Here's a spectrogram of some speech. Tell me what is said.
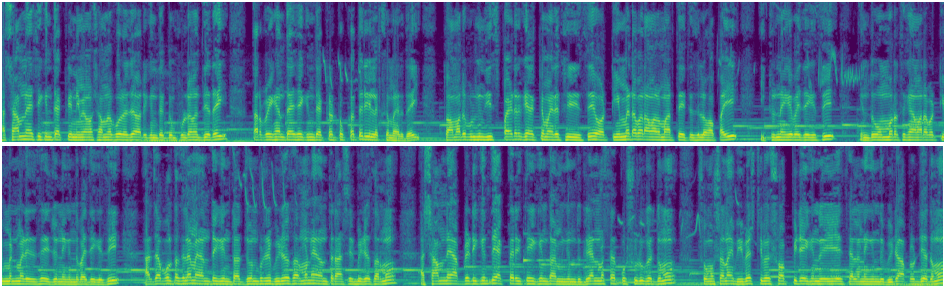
আর সামনে এসে কিন্তু একটা এনিমি আমার সামনে পড়ে যায় আর কিন্তু একদম ফুল ড্যামেজ দিয়ে দেয়। তারপর এখান থেকে এসে কিন্তু একটা টোকাতে রিল্যাক্সে মেরে দেয়। তো আমার উপর কিন্তু স্পাইডার ক্যারেক্টার মেরে দিয়েছে ওর টিমমেট আবার আমার মারতে চাইতেছিল হপাই একটু নেগে বেঁচে গেছি, কিন্তু ওমরা থেকে আমার আবার টিমমেট মেরে দিয়েছে এই জন্য কিন্তু বেঁচে গেছি। আর যা বলতেছিলাম, এখন থেকে কিন্তু আর জোনপুরের ভিডিও সারমো না, এখন রাশির ভিডিও সারমো আর সামনে আপডেটে কিন্তু এক তারিখ থেকে কিন্তু আমি কিন্তু গ্র্যান্ড মাস্টার পুশ শুরু করে দেবো। সমস্যা নাই ভিভেস টিভেস সব পিঠে কিন্তু এই চ্যানেলে কিন্তু ভিডিও আপলোড দিয়ে দেবো।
